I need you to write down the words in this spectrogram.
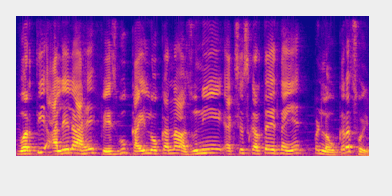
वरती आलेलं आहे. फेसबुक काही लोकांना अजूनही ॲक्सेस करता येत नाही आहे पण लवकरच होईल.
